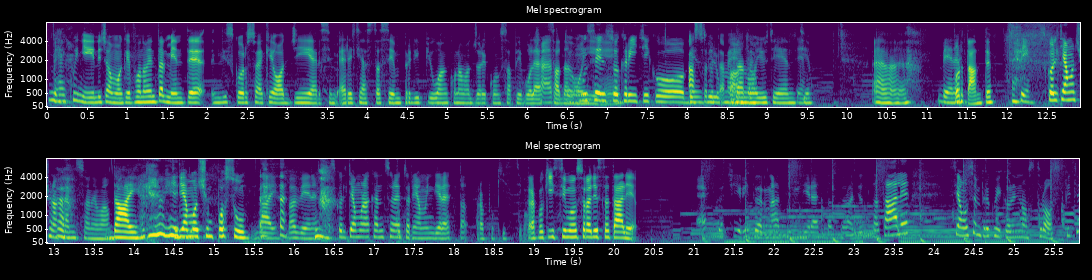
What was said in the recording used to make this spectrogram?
Beh, quindi diciamo che fondamentalmente il discorso è che oggi è, è, richiesta sempre di più anche una maggiore consapevolezza certo, da noi. Un senso critico ben sviluppato. Da noi utenti. Sì. Eh, Bene. Importante. Sì, ascoltiamoci una canzone, va. Dai, tiriamoci un po' su. Dai, va bene. Ascoltiamo una canzone e torniamo in diretta fra pochissimo. Tra pochissimo su Radio Statale. Eccoci ritornati in diretta su Radio Statale. Siamo sempre qui con il nostro ospite,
